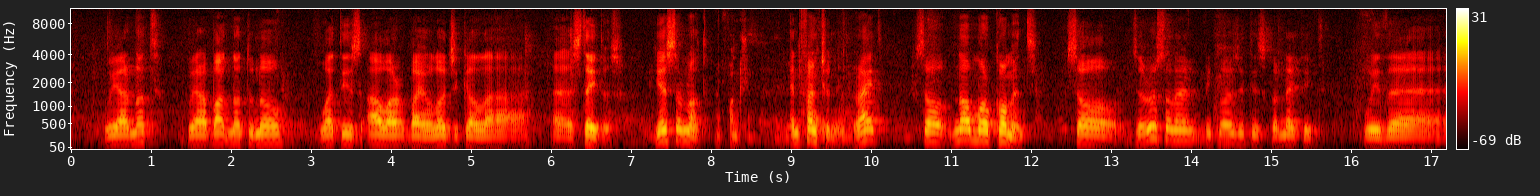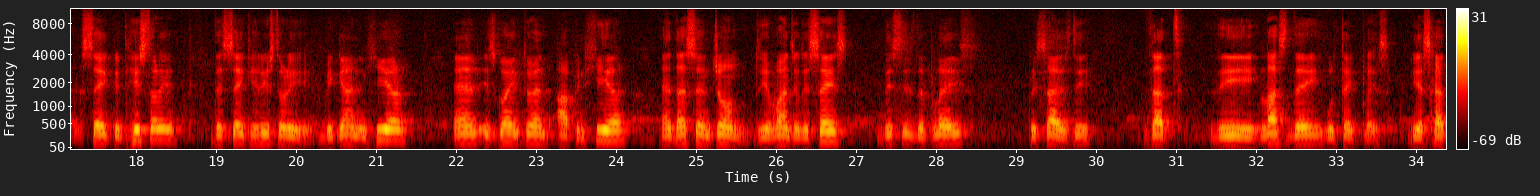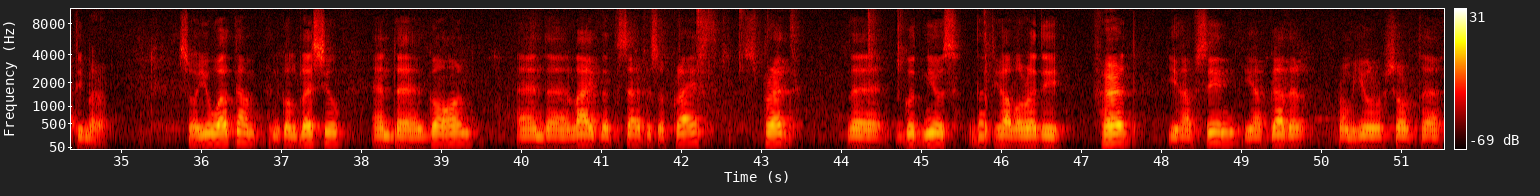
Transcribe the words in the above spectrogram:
we are not, we are about not to know what is our biological uh, uh, status. Yes or not? And function. And functioning, right? So no more comments. So Jerusalem, because it is connected with uh, sacred history, the sacred history began in here and is going to end up in here. And as St. John the Evangelist says, this is the place precisely that the last day will take place. Yes, Hatimer. So you're welcome and God bless you and uh, go on and uh, like the disciples of Christ, spread the good news that you have already heard you have seen, you have gathered from your short uh,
